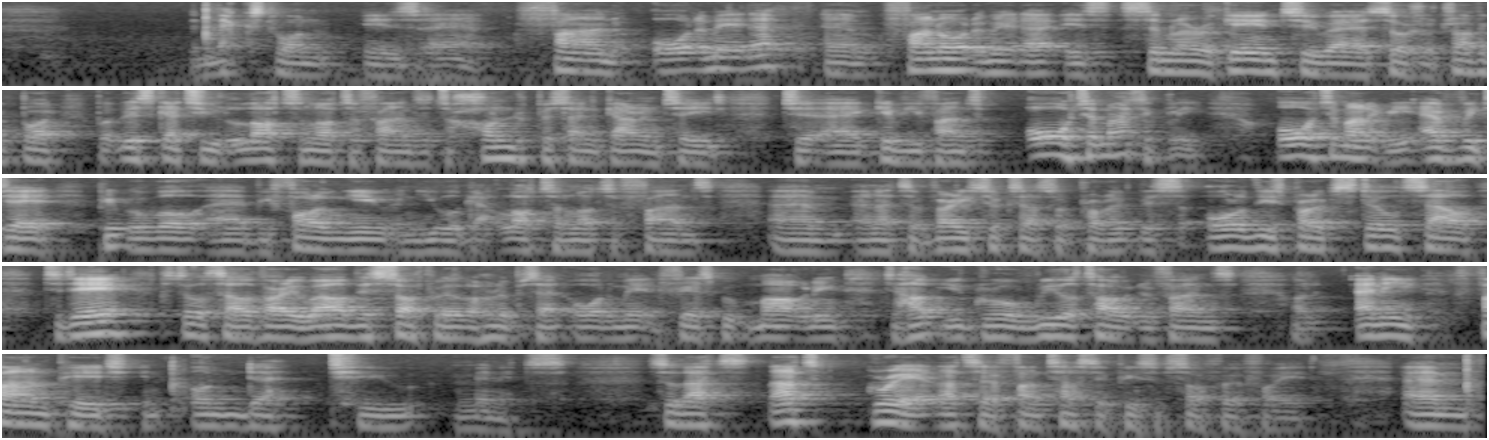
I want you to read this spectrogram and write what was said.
the next one is uh, Fan Automator. Um, Fan Automator is similar again to uh, Social Traffic Bot, but this gets you lots and lots of fans. It's 100% guaranteed to uh, give you fans automatically automatically every day people will uh, be following you and you will get lots and lots of fans. Um, and it's a very successful product. This all of these products still sell today still sell very well. This software is 100% automated facebook marketing to help you grow real targeted fans on any fan page in under two minutes. So that's that's great. That's a fantastic piece of software for you. Um,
